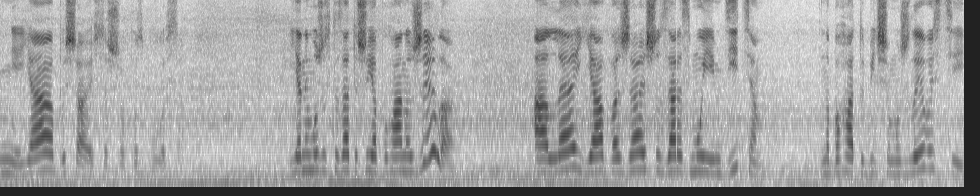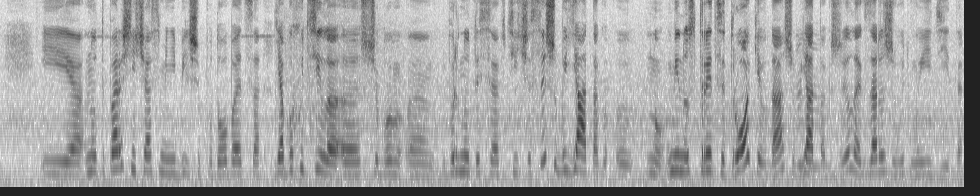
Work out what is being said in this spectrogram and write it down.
Ні, я пишаюся, що позбулася. Я не можу сказати, що я погано жила, але я вважаю, що зараз моїм дітям набагато більше можливостей. І ну, теперішній час мені більше подобається. Я би хотіла, е, щоб е, вернутися в ті часи, щоб я так, е, ну, мінус 30 років, да, щоб я так жила, як зараз живуть мої діти.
